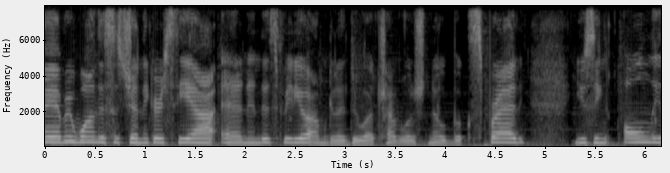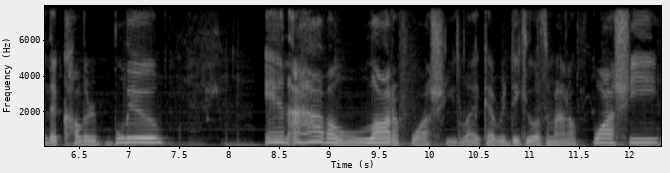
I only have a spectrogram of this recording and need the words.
Hey everyone, this is Jennie Garcia and in this video I'm going to do a traveler's notebook spread using only the color blue. And I have a lot of washi, like a ridiculous amount of washi.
